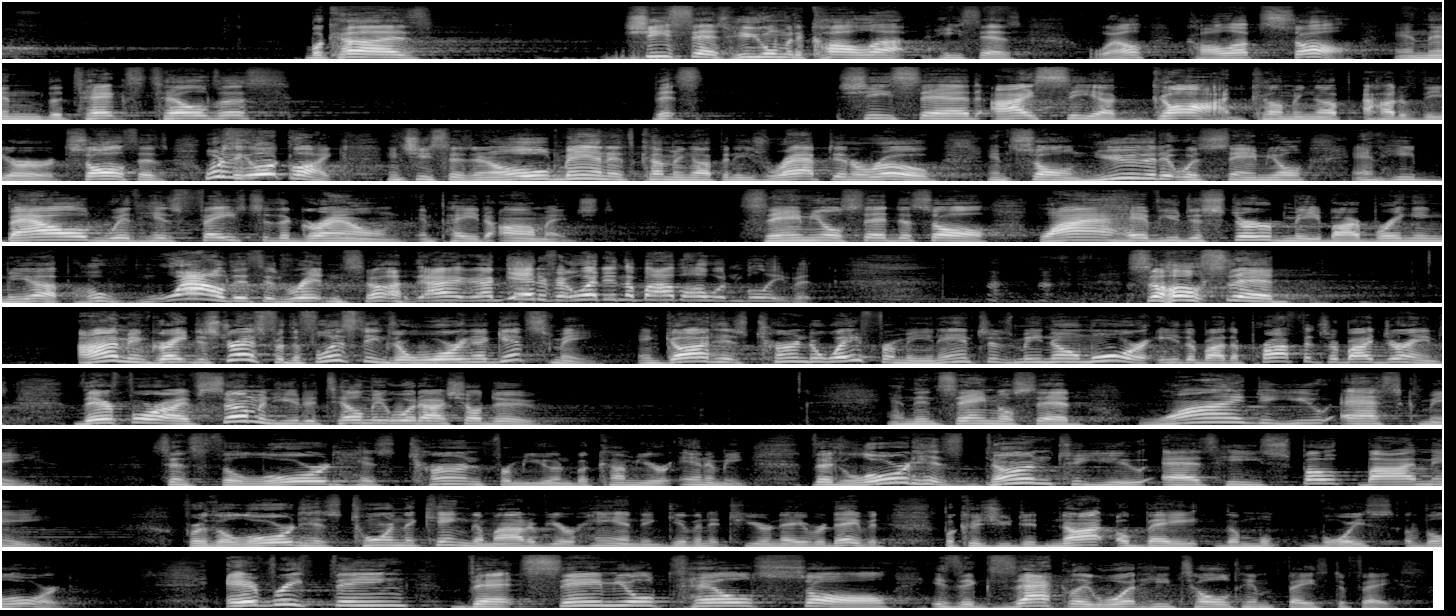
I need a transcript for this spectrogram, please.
Because she says, Who you want me to call up? He says, Well, call up Saul. And then the text tells us that she said, I see a God coming up out of the earth. Saul says, What does he look like? And she says, An old man is coming up and he's wrapped in a robe. And Saul knew that it was Samuel and he bowed with his face to the ground and paid homage. Samuel said to Saul, Why have you disturbed me by bringing me up? Oh, wow, this is written. So, I, again, if it wasn't in the Bible, I wouldn't believe it. Saul said, I'm in great distress, for the Philistines are warring against me, and God has turned away from me and answers me no more, either by the prophets or by dreams. Therefore, I have summoned you to tell me what I shall do. And then Samuel said, Why do you ask me? since the Lord has turned from you and become your enemy. The Lord has done to you as he spoke by me. For the Lord has torn the kingdom out of your hand and given it to your neighbor David, because you did not obey the voice of the Lord. Everything that Samuel tells Saul is exactly what he told him face to face.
